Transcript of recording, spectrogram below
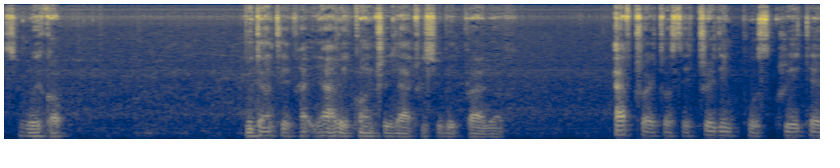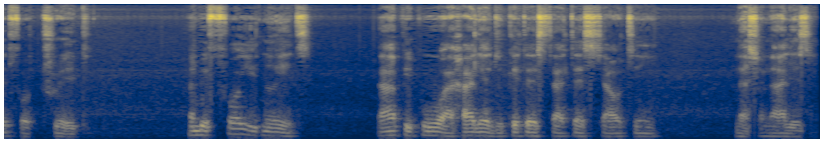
You should wake up. We don't have a country that we should be proud of. After all, it was a trading post created for trade. And before you know it, our people who are highly educated started shouting nationalism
